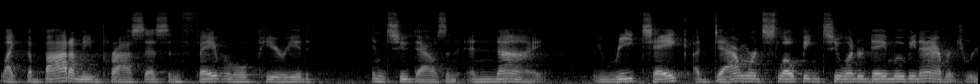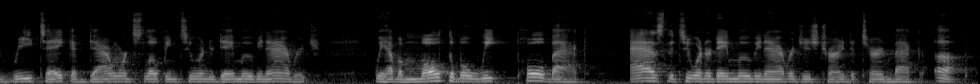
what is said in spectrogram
like the bottoming process and favorable period in 2009. We retake a downward sloping 200 day moving average. We retake a downward sloping 200 day moving average. We have a multiple week pullback as the 200 day moving average is trying to turn back up.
